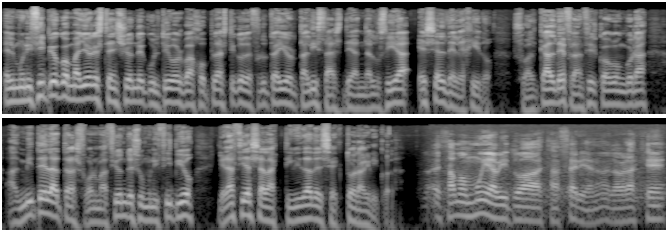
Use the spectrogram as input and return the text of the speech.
El municipio con mayor extensión de cultivos bajo plástico de fruta y hortalizas de Andalucía es el de Ejido. Su alcalde, Francisco Góngora, admite la transformación de su municipio gracias a la actividad del sector agrícola. Estamos muy habituados a esta feria, la verdad es que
